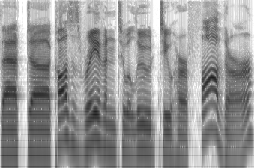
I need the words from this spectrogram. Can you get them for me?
that uh, causes Raven to allude to her father.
